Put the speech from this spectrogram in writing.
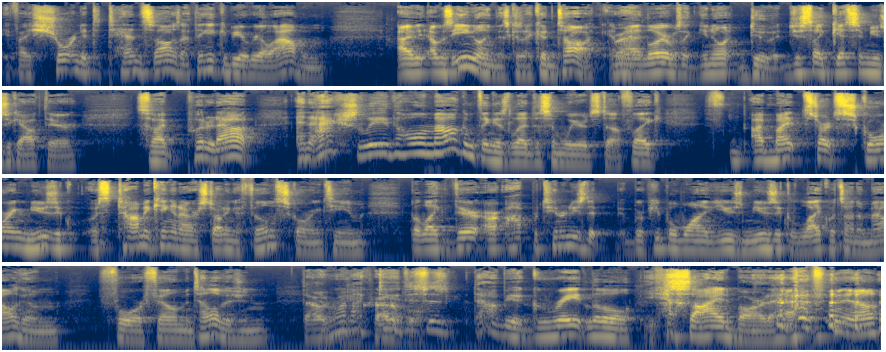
if I shortened it to ten songs, I think it could be a real album. I, I was emailing this because I couldn't talk, and my lawyer was like, you know what, do it. Just like get some music out there. So I put it out, and actually, the whole amalgam thing has led to some weird stuff. Like, I might start scoring music. Tommy King and I are starting a film scoring team, but like there are opportunities that where people want to use music like what's on amalgam for film and television. That would be like, incredible. Dude, this is that would be a great little Yeah. sidebar to have, you know,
